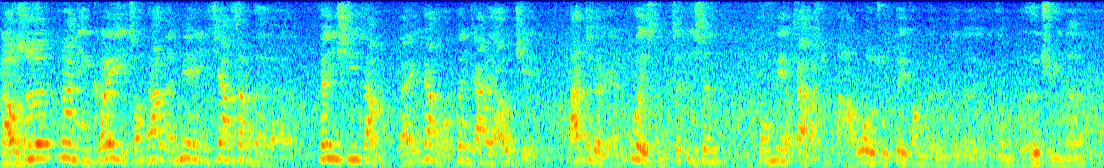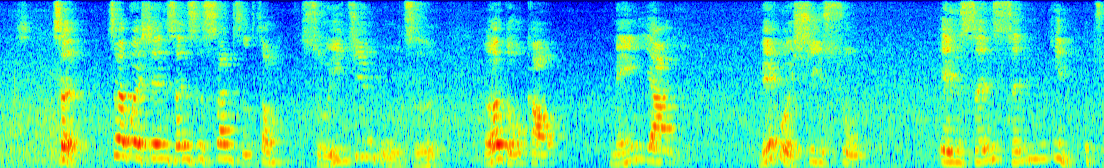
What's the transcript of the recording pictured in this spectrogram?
老师，那你可以从他的面相上的分析上来让我更加了解他这个人为什么这一生都没有办法去把握住对方的这个一种。格局呢？是这位先生是三十中，属于金骨质，额头高，眉压眼，眉尾稀疏，眼神神韵不足，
